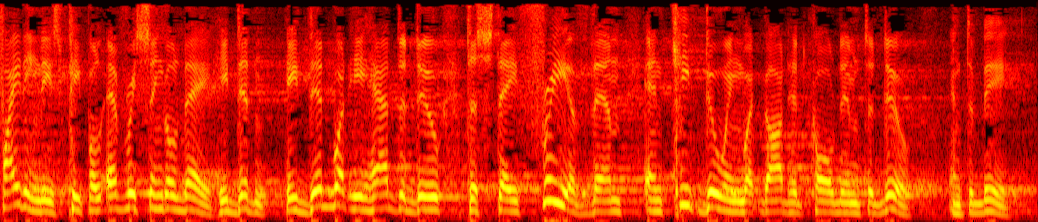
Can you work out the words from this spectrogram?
fighting these people every single day. He didn't. He did what he had to do to stay free of them and keep doing what God had called him to do and to be.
